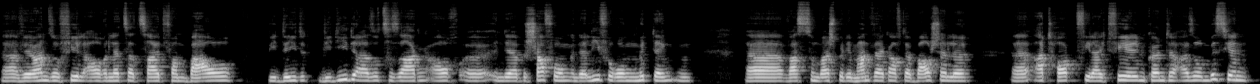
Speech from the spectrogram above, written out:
äh, wir hören so viel auch in letzter Zeit vom Bau, wie die, wie die da sozusagen auch äh, in der Beschaffung, in der Lieferung mitdenken, was zum Beispiel dem Handwerker auf der Baustelle äh, ad hoc vielleicht fehlen könnte. Also ein bisschen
